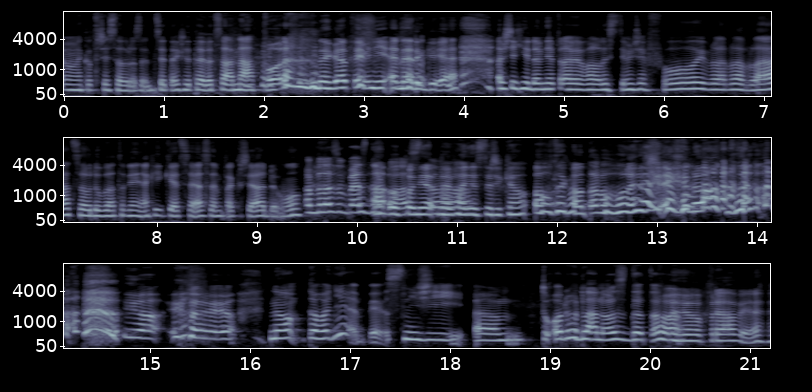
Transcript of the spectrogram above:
já mám jako tři sourozenci, takže to je docela nápor negativní energie. A všichni do mě právě volali s tím, že fuj, bla, bla, bla, celou dobu na to měl nějaký kece, já jsem pak přijela domů. A byla super A úplně ve si říkám, o, tak mám tam holit všechno. jo, jo, jo. No, to hodně sníží um, tu odhodlanost do toho. Jo, právě.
